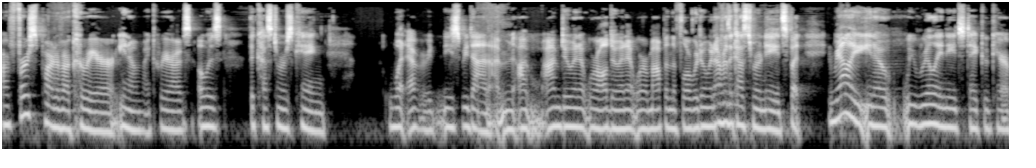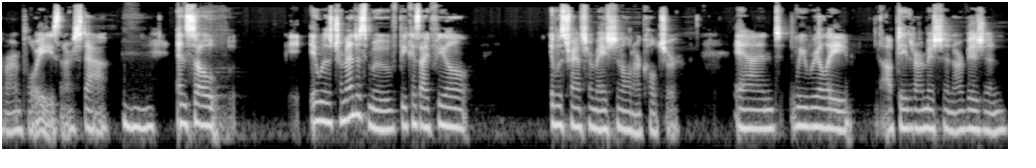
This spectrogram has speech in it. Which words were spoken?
our first part of our career, you know, my career, I was always the customer's king. Whatever needs to be done, I'm, I'm, I'm doing it. We're all doing it. We're mopping the floor. We're doing whatever the customer needs. But in reality, you know, we really need to take good care of our employees and our staff. Mm-hmm. And so it was a tremendous move because I feel it was transformational in our culture. And we really updated our mission, our vision,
